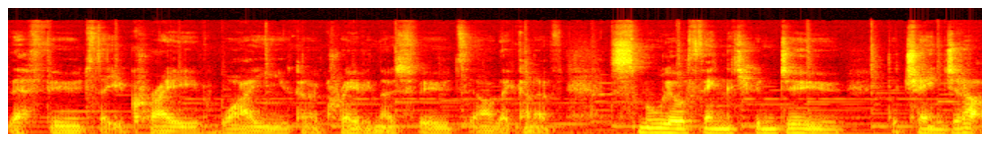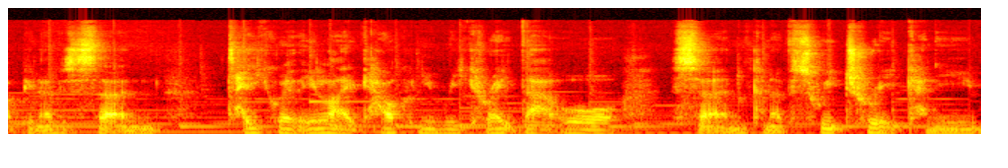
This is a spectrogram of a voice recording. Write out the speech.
they're foods that you crave, why are you kind of craving those foods? Are there kind of small little things you can do to change it up? You know, if there's a certain takeaway that you like, how can you recreate that? Or a certain kind of sweet treat, can you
